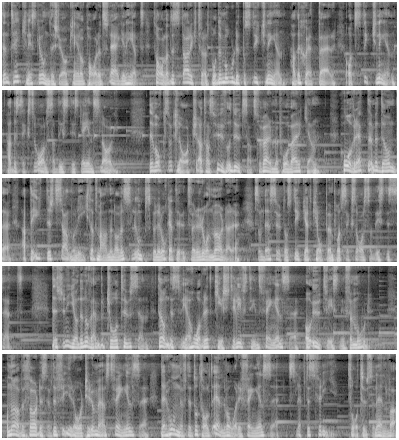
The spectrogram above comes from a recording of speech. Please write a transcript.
Den tekniska undersökningen av parets lägenhet talade starkt för att både mordet och styckningen hade skett där och att styckningen hade sexualsadistiska inslag. Det var också klart att hans huvud utsatts för värmepåverkan. Hovrätten bedömde att det är ytterst sannolikt att mannen av en slump skulle råkat ut för en rånmördare som dessutom styckat kroppen på ett sexualsadistiskt sätt. Den 29 november 2000 dömdes Svea hovrätt Kirsch till livstidsfängelse och utvisning för mord. Hon överfördes efter fyra år till rumänskt fängelse där hon efter totalt 11 år i fängelse släpptes fri 2011.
